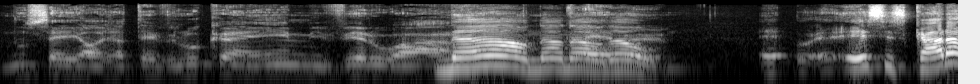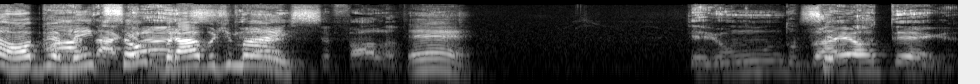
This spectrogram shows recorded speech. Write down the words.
não sei, ó, já teve Luca M, Veruá. Não, não, não, não. É, Esses caras, obviamente, Ah, tá, são grandes, brabo grandes, demais. Você fala? É. Teve um do Cê- Brian Ortega.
